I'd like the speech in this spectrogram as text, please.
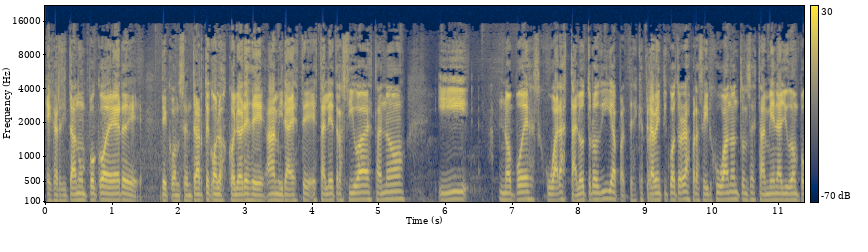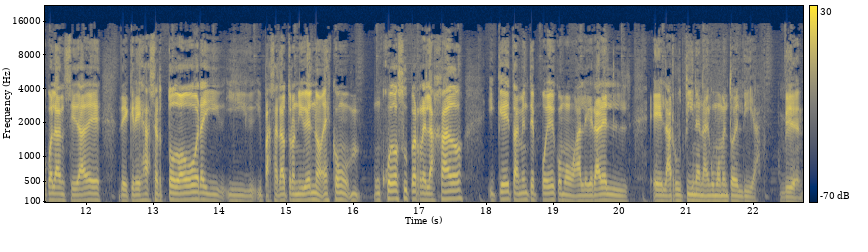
ejercitando un poco de, de, concentrarte con los colores de, ah, mira, este, esta letra sí va, esta no, y no puedes jugar hasta el otro día, tienes que esperar 24 horas para seguir jugando, entonces también ayuda un poco la ansiedad de, de querer hacer todo ahora y, pasar a otro nivel. No, es como un juego súper relajado y que también te puede como alegrar el, eh, la rutina en algún momento del día. Bien.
